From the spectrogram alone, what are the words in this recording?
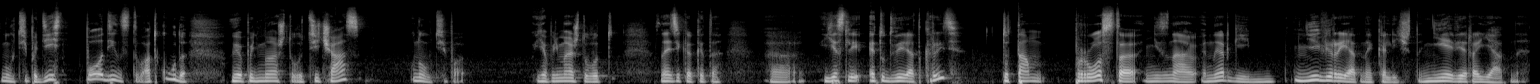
ну, типа, 10, пол одиннадцатого, откуда? Но я понимаю, что вот сейчас ну, типа, я понимаю, что вот, знаете, как это, э, если эту дверь открыть, то там просто, не знаю, энергии невероятное количество, невероятное.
